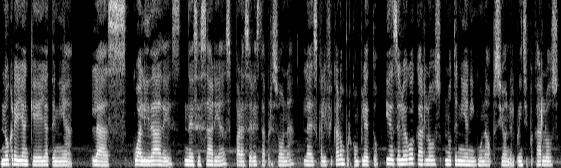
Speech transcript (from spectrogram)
no creían que ella tenía las cualidades necesarias para ser esta persona, la descalificaron por completo y desde luego Carlos no tenía ninguna opción. El príncipe Carlos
